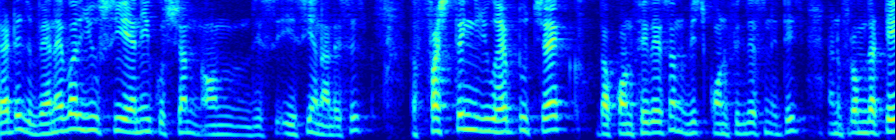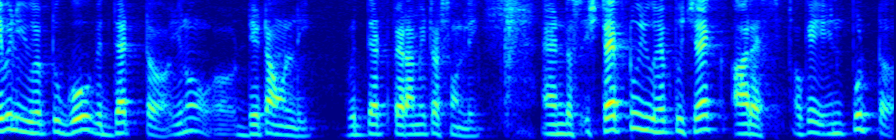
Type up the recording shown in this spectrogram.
that is whenever you see any question on this AC analysis the first thing you have to check the configuration which configuration it is and from the table you have to go with that uh, you know data only with that parameters only. And step 2 you have to check rs okay? Input uh,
